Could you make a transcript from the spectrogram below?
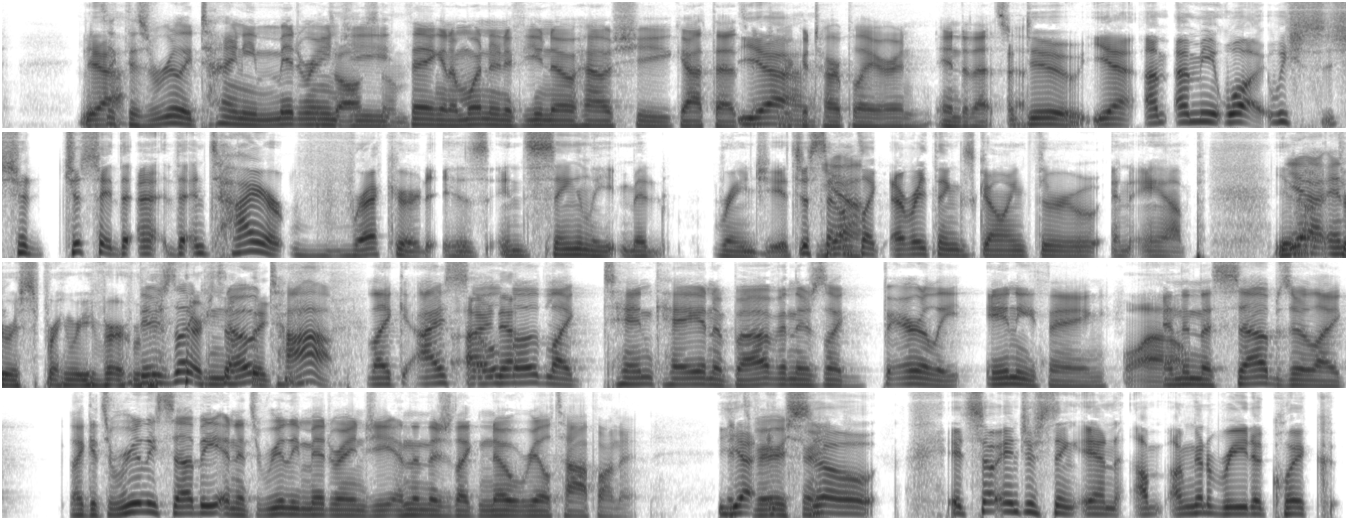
It's Yeah. like this really tiny mid-rangey awesome. thing, and I'm wondering if you know how she got that. Yeah. guitar player and into that stuff. I do, yeah. Um, I mean, well, we sh- should just say that uh, the entire record is insanely mid-rangey. It just sounds Yeah. like everything's going through an amp, you Yeah, know, through a spring reverb. There's like no top. Like I I soloed like 10k and above, and there's like barely anything. Wow. And then the subs are like, like it's really subby and it's really mid-rangey, and then there's like no real top on it. It's yeah, very it's strange. so it's so interesting, and I'm I'm gonna read a quick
